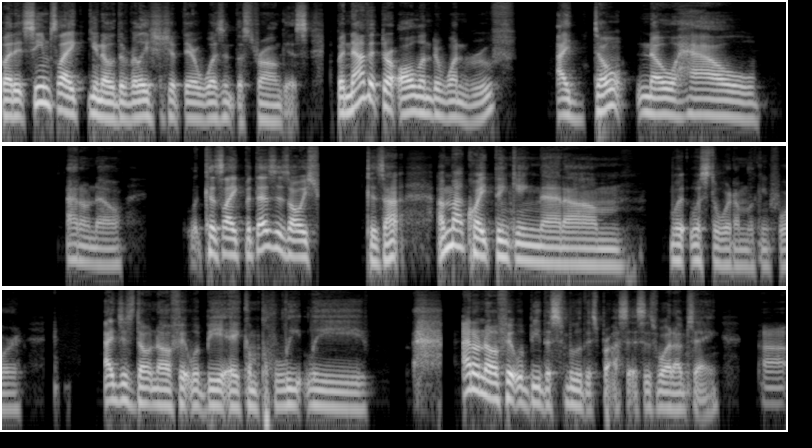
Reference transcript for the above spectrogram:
But it seems like you know the relationship there wasn't the strongest. But now that they're all under one roof, I don't know how. I don't know because like Bethesda is always because I I'm not quite thinking that um what, what's the word I'm looking for. I just don't know if it would be a completely. I don't know if it would be the smoothest process. Is what I'm saying. uh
